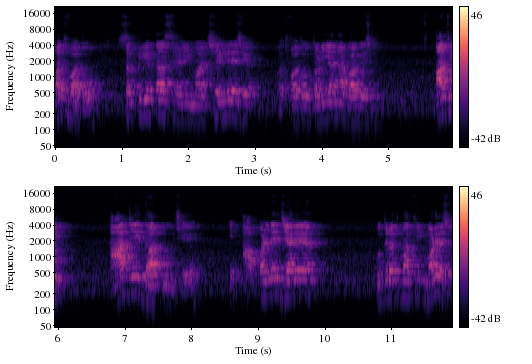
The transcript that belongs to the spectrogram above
અથવા તો સક્રિયતા શ્રેણીમાં છેલ્લે છે અથવા તો તળિયાના ભાગે છે. આથી આ જે ધાતુ છે એ આપણને જ્યારે કુદરતમાંથી મળે છે,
